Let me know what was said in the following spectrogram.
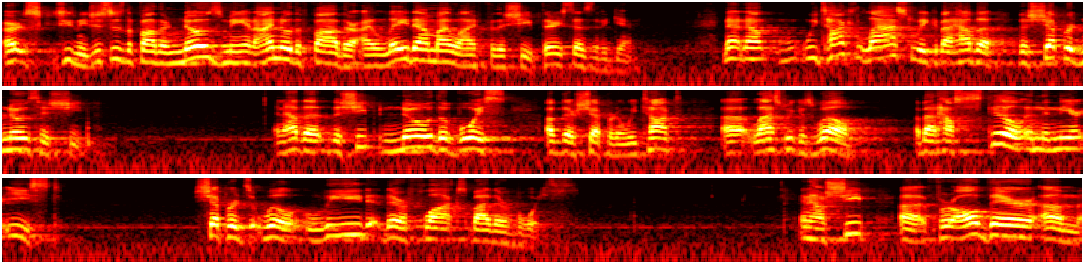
or excuse me, just as the Father knows me, and I know the Father, I lay down my life for the sheep. There he says it again. Now, now we talked last week about how the, the shepherd knows his sheep and how the, the sheep know the voice of their shepherd. And we talked uh, last week as well about how still in the Near East, shepherds will lead their flocks by their voice. And how sheep, uh, for all their, um,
